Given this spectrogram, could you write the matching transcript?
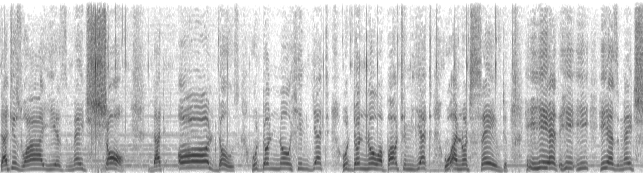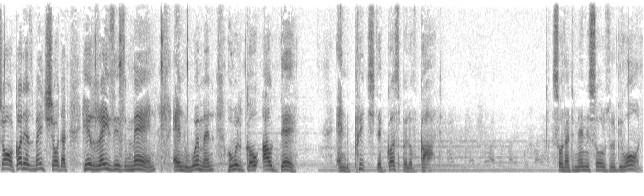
That is why He has made sure that all those who don't know Him yet, who don't know about Him yet, who are not saved, He, he, has, he, he, he has made sure, God has made sure that He raises men and women who will go out there and preach the gospel of God so that many souls will be won.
